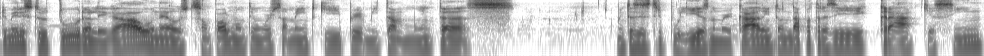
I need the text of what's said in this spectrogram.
primeira estrutura legal, né? O São Paulo não tem um orçamento que permita muitas muitas estripulias no mercado, então não dá para trazer craque assim.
